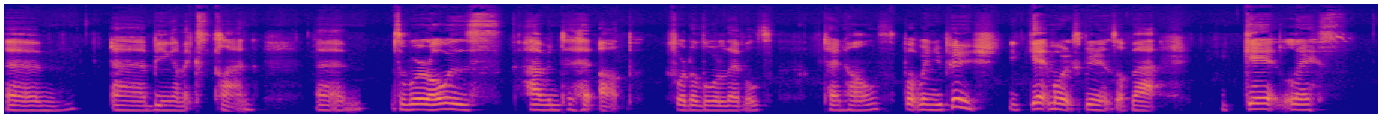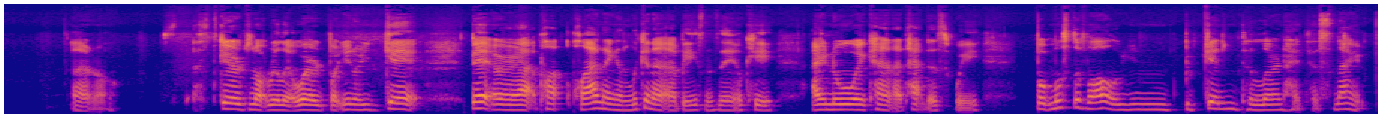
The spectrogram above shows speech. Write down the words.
um, uh, being a mixed clan. Um, so we're always having to hit up for the lower levels town halls. But when you push, you get more experience of that. You get less, I don't know, scared's not really a word, but you know, you get better at pl- planning and looking at a base and saying, okay, I know I can't attack this way. But most of all, you begin to learn how to snipe.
